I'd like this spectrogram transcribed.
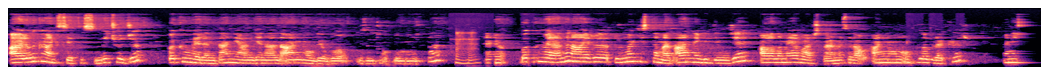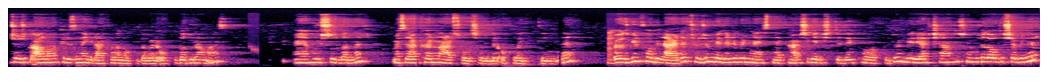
Ayrılık anksiyetesinde çocuk bakım verenden yani genelde anne oluyor bu bizim toplumumuzda. Hı hı. E, bakım verenden ayrı durmak istemez. Anne gidince ağlamaya başlar. Mesela anne onu okula bırakır. Hani çocuk ağlama krizine girer falan okulda böyle okulda duramaz. E, huysuzlanır. Mesela karın ağrısı oluşabilir okula gittiğinde. Özgül fobilerde çocuğun belirli bir nesneye karşı geliştirdiği korkudur. Bir yaşantı sonucu da oluşabilir.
